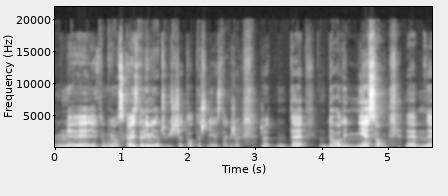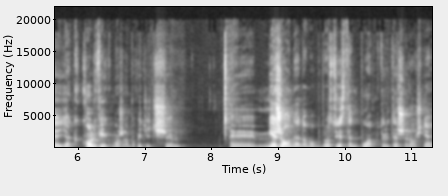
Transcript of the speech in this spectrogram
mm, e, jak to mówią, sky's the limit. Oczywiście to też nie jest tak, że, że te dochody nie są jakkolwiek, można powiedzieć, mierzone, no bo po prostu jest ten pułap, który też rośnie,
